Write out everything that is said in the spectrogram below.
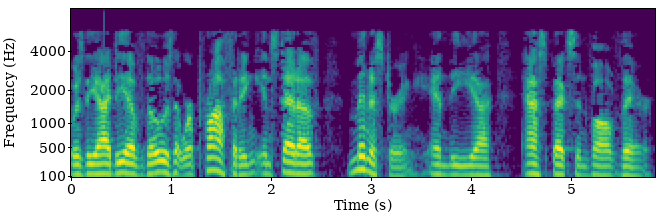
Was the idea of those that were profiting instead of ministering and the uh, aspects involved there.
